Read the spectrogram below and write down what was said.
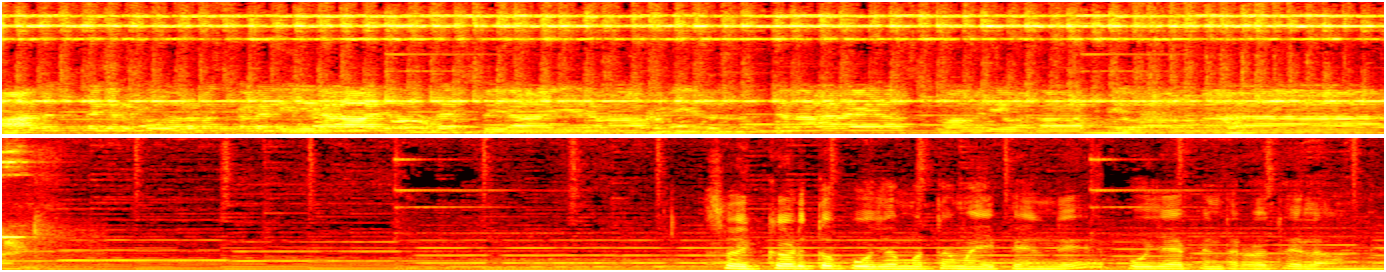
ఆనందగర్భోరమంగళ స్వామి దేవతాభ్యో సో ఇక్కడితో పూజ మొత్తం అయిపోయింది పూజ అయిపోయిన తర్వాత ఇలా ఉంది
